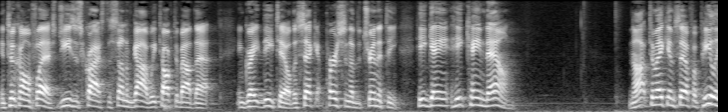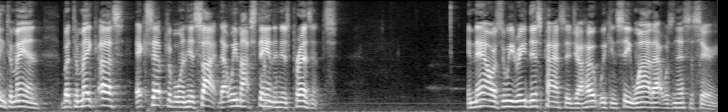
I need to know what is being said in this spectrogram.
and took on flesh. Jesus Christ, the Son of God. We talked about that in great detail. The second person of the Trinity. He, he came down not to make himself appealing to man, but to make us acceptable in his sight, that we might stand in his presence. And now, as we read this passage, I hope we can see why that was necessary.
